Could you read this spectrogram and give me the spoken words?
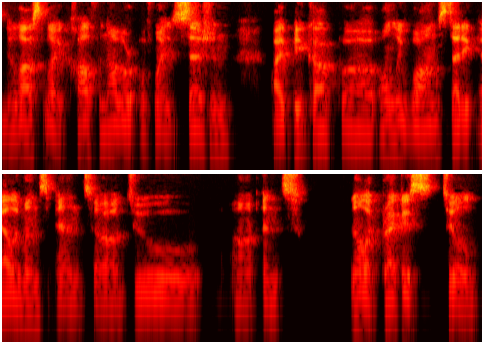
the last like half an hour of my session, I pick up uh, only one static element and uh, do uh, and you know like practice till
